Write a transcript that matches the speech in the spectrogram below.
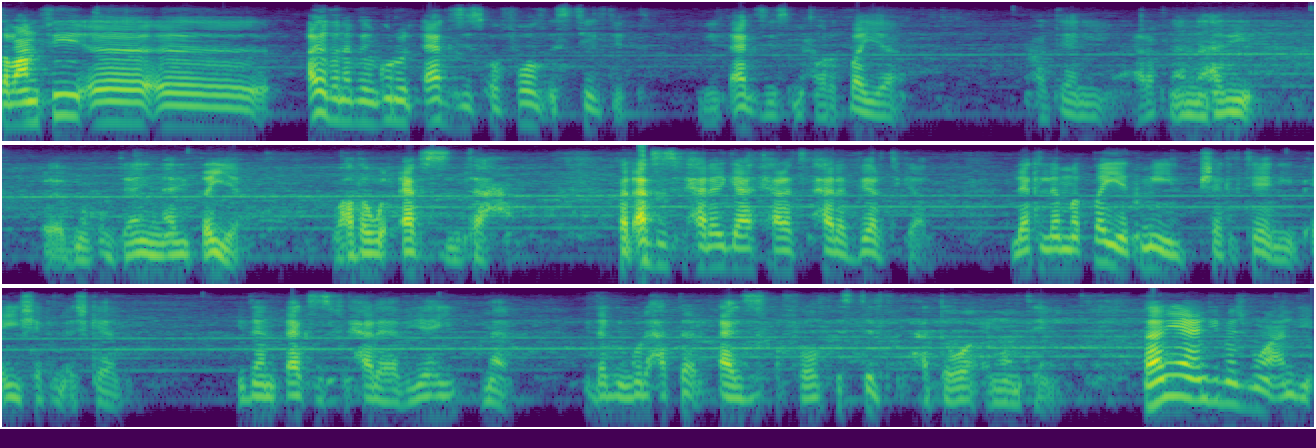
طبعا في آه، آه، أيضا نقدر نقول ال axis of fold is tilted ال axis محور الطية. محور ثاني عرفنا إن هذه مفهوم ثاني إن هذه طيه وهذا هو ال axis بتاعها. فال axis في الحالة قاعد في حالة في vertical لكن لما الطية تميل بشكل ثاني بأي شكل من الأشكال اذا ال axis في الحالة هذه هي مال. نقدر نقول حتى ال axis of fold is tilted حتى هو عنوان ثاني ثانيا عندي مجموعة عندي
